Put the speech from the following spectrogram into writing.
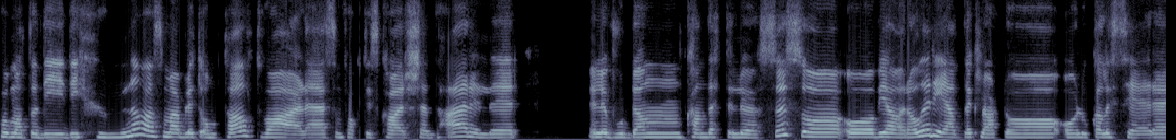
på måte de, de hullene da, som er blitt omtalt. Hva er det som faktisk har skjedd her, eller, eller hvordan kan dette løses? Og, og vi har allerede klart å, å, lokalisere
